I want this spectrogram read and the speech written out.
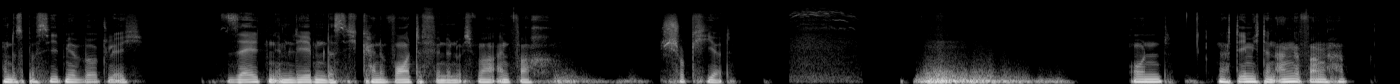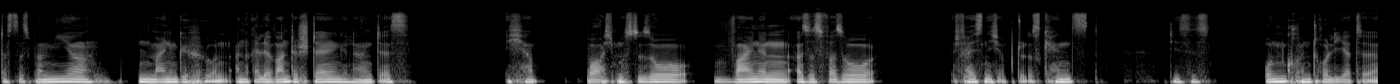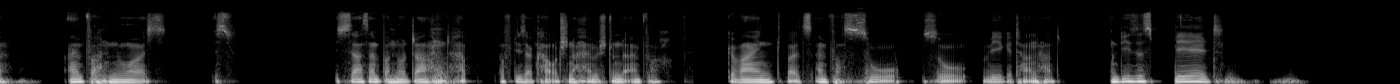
Und es passiert mir wirklich selten im Leben, dass ich keine Worte finde. Nur ich war einfach schockiert. Und nachdem ich dann angefangen habe, dass das bei mir in meinem Gehirn an relevante Stellen gelangt ist, ich habe, boah, ich musste so weinen. Also es war so, ich weiß nicht, ob du das kennst, dieses unkontrollierte, einfach nur, ich, ich, ich saß einfach nur da und habe auf dieser Couch eine halbe Stunde einfach geweint, weil es einfach so, so wehgetan hat. Und dieses Bild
